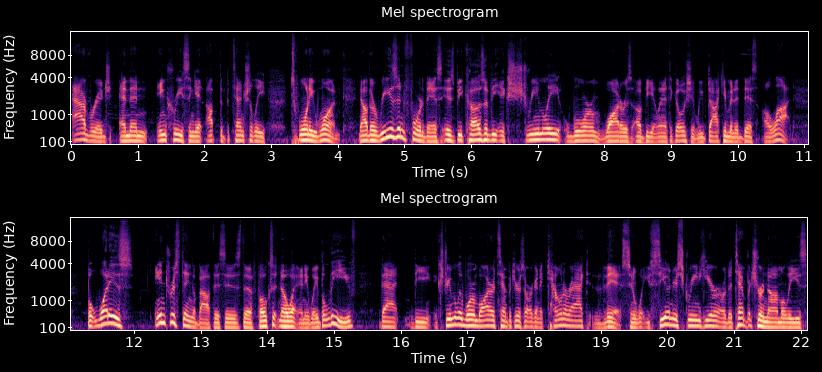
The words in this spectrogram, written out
average and then increasing it up to potentially 21. Now, the reason for this is because of the extremely warm waters of the Atlantic Ocean. We've documented this a lot. But what is interesting about this is the folks at NOAA, anyway, believe that the extremely warm water temperatures are going to counteract this. And what you see on your screen here are the temperature anomalies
